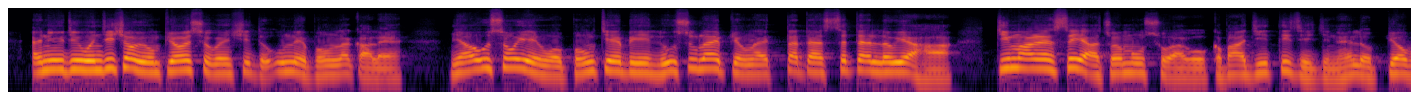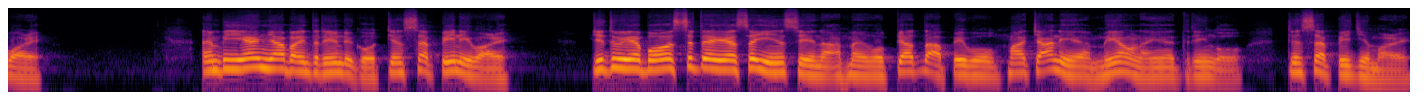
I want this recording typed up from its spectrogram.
။ NUG ဝန်ကြီးချုပ်ရုံပြောဆိုခွင့်ရှိသူဦးနေဘုံလက်ကလည်း မြောက်ဦးစိုးရင်ကိုဘုံကျဲပြီးလူစုလိုက်ပြုံလိုက်တတ်တတ်စစ်တပ်လို့ရဟာကြီးမားတဲ့ဆေးရကျွမ်းမှုဆိုတာကိုကဘာကြီးသိစေခြင်းတယ်လို့ပြောပါတယ်။ MPN ညပိုင်းသတင်းတွေကိုတင်ဆက်ပေးနေပါတယ်။ပြည်သူရဲ့ဘောစစ်တပ်ရဲ့စိတ်ရင်းစေနာအမှန်ကိုပြသပေးဖို့မှာကြားနေတဲ့မင်းအောင်လှိုင်ရဲ့သတင်းကိုတင်ဆက်ပေးခြင်းပါတယ်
